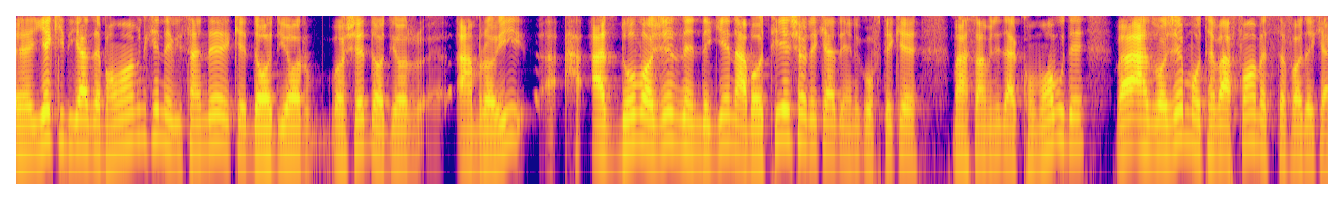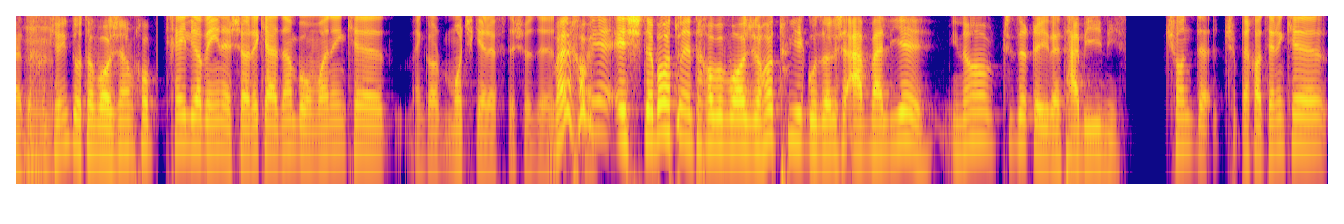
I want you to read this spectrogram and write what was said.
یکی دیگه از ابهام که نویسنده که دادیار باشه دادیار امرایی از دو واژه زندگی نباتی اشاره کرده یعنی گفته که مهسا امینی در کما بوده و از واژه متوفا هم استفاده کرده. خب که این دوتا واژه هم خب خیلی ها به این اشاره کردن به عنوان اینکه انگار مچ گرفته شده. ولی خب این اشتباه تو انتخاب واژه ها توی گزارش اولیه اینا چیز غیر طبیعی نیست. چون به خاطر اینکه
